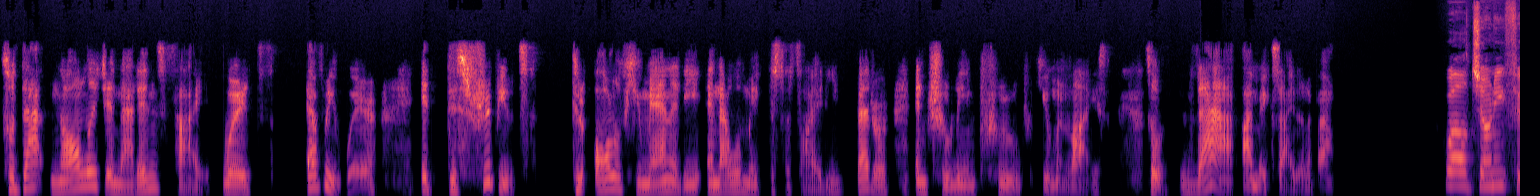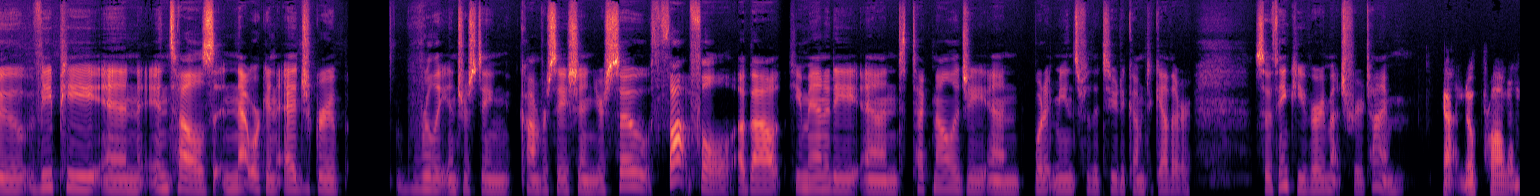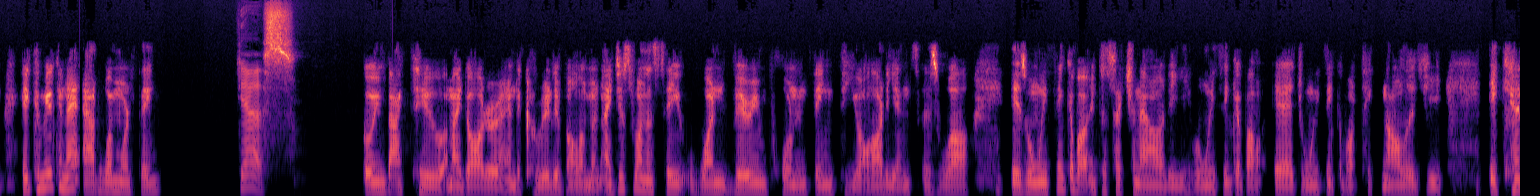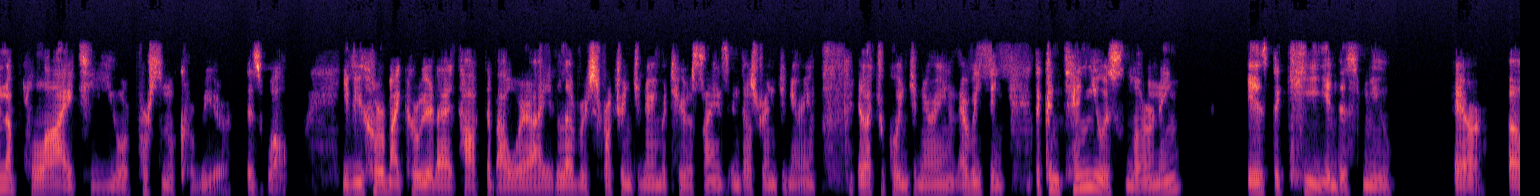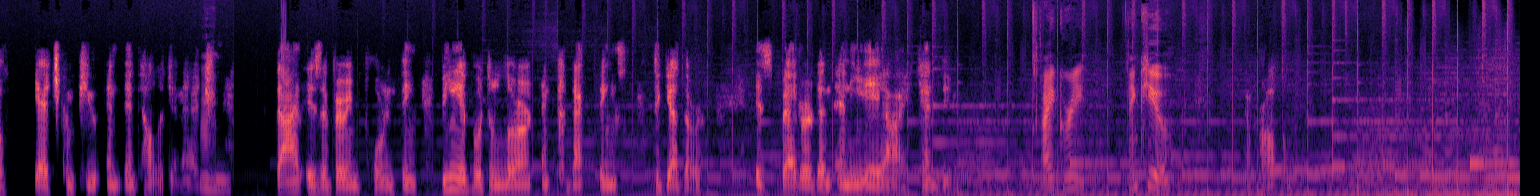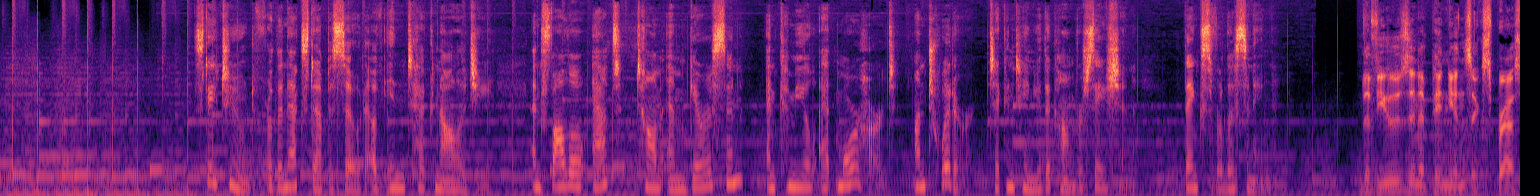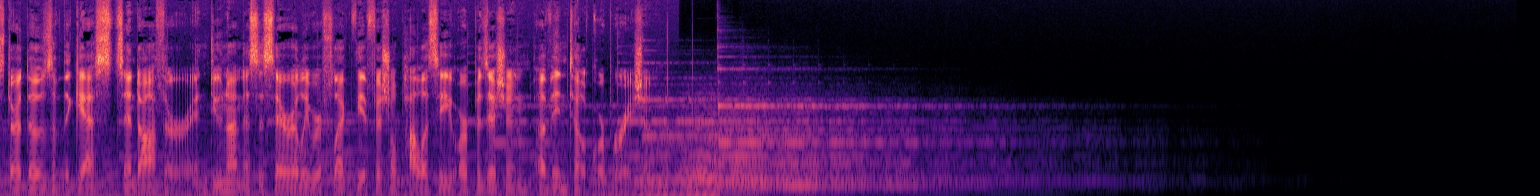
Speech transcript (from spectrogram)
So that knowledge and that insight where it's everywhere, it distributes to all of humanity and that will make the society better and truly improve human lives. So that I'm excited about. Well, Joannie Fu, VP in Intel's Network and Edge Group, really interesting conversation. You're so thoughtful about humanity and technology and what it means for the two to come together. So thank you very much for your time. Yeah, no problem. Hey, Camille, can I add one more thing? Yes. Going back to my daughter and the career development, I just want to say one very important thing to your audience as well is when we think about intersectionality, when we think about edge, when we think about technology, it can apply to your personal career as well if you heard my career that I talked about where I leverage structural engineering, material science, industrial engineering, electrical engineering, and everything, the continuous learning is the key in this new era of edge compute and intelligent edge. Mm-hmm. That is a very important thing. Being able to learn and connect things together is better than any AI can do. I agree. Thank you. No problem. Stay tuned for the next episode of In Technology and follow at Tom M. Garrison and Camille at Morhardt on Twitter to continue the conversation. Thanks for listening. The views and opinions expressed are those of the guests and author and do not necessarily reflect the official policy or position of Intel Corporation.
